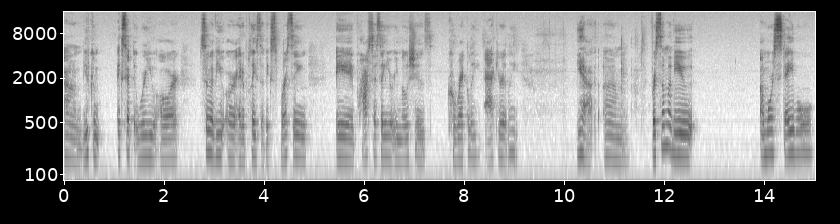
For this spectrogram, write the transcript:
Um, you can accept it where you are. Some of you are at a place of expressing and processing your emotions correctly, accurately. Yeah. Um, for some of you, a more stable,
